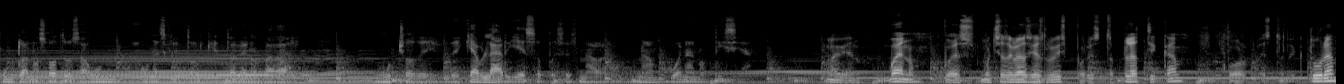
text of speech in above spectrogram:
junto a nosotros a un, a un escritor que todavía nos va a dar mucho de, de qué hablar y eso pues es una, una buena noticia. Muy bien. Bueno, pues muchas gracias Luis por esta plática, por esta lectura.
